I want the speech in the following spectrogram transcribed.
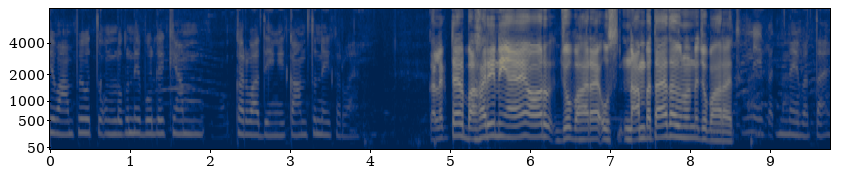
थे वहाँ पे तो उन लोगों ने बोले कि हम करवा देंगे काम तो नहीं करवाए। कलेक्टर बाहर ही नहीं आए और जो बाहर आए उस नाम बताया था उन्होंने जो बाहर आए थे? नहीं बताया।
